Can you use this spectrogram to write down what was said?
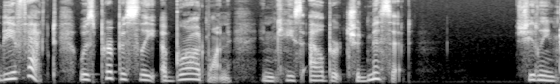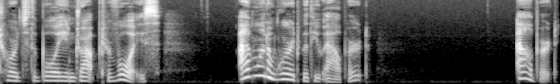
The effect was purposely a broad one in case Albert should miss it. She leaned towards the boy and dropped her voice. I want a word with you, Albert. Albert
